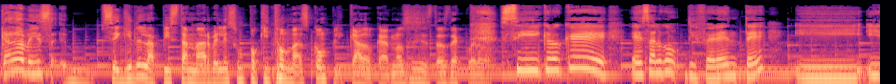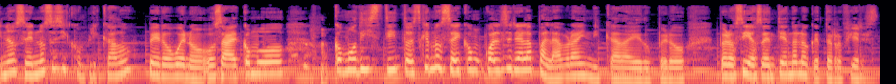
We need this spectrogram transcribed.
cada vez eh, seguirle la pista Marvel es un poquito más complicado, Car. No sé si estás de acuerdo. Sí, creo que es algo diferente y, y no sé, no sé si complicado, pero bueno, o sea, como, como distinto. Es que no sé cuál sería la palabra indicada, Edu, pero, pero sí, o sea, entiendo a lo que te refieres.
